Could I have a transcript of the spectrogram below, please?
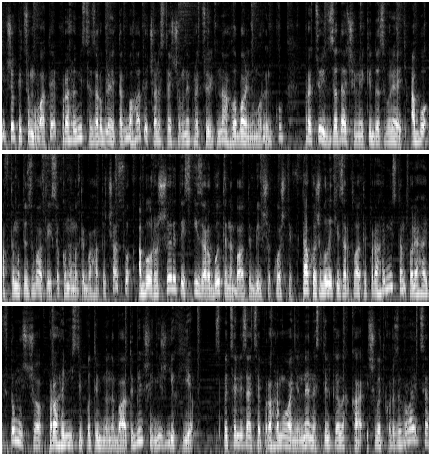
Якщо підсумувати, програмісти заробляють так багато через те, що вони працюють на глобальному ринку, працюють з задачами, які дозволяють або автоматизувати і зекономити багато часу, або розширитись і заробити набагато більше коштів. Також великі зарплати програмістам полягають в тому, що програмістів потрібно набагато більше, ніж їх є. Спеціалізація програмування не настільки легка і швидко розвивається,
